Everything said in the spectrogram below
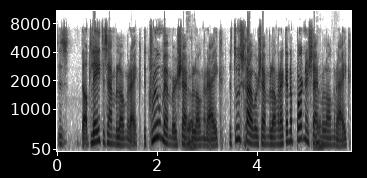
Dus de atleten zijn belangrijk, de crewmembers zijn ja. belangrijk, de toeschouwers zijn belangrijk en de partners zijn ja. belangrijk.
